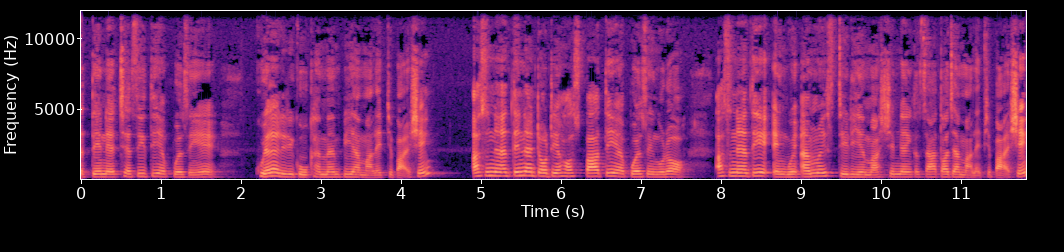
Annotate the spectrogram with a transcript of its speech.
အသင်းနဲ့ချက်စီအသင်းရဲ့ပွဲစဉ်ရဲ့ခွဲရလေးတွေကိုခံမှန်းပြရမှာလည်းဖြစ်ပါတယ်ရှင်။ အာဆင်နယ်အသင်းနဲ့တော်တင်ဟော့စပါအသင်းရဲ့ပွဲစဉ်ကိုတော့အာဆင်နယ်အသင်းအင်ဂွင်အမ်ရိတ်စတေဒီယမ်မှာရှင်ပြိုင်ကစားသွားကြမှာလည်းဖြစ်ပါရှင်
